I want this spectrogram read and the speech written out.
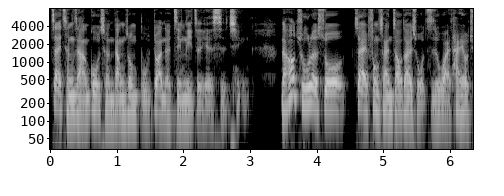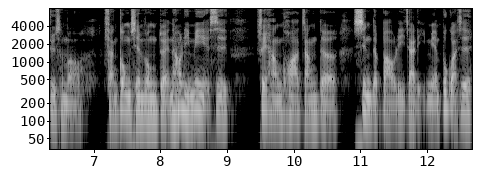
在成长的过程当中不断的经历这些事情。然后除了说在凤山招待所之外，他还有去什么反共先锋队，然后里面也是。非常夸张的性的暴力在里面，不管是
